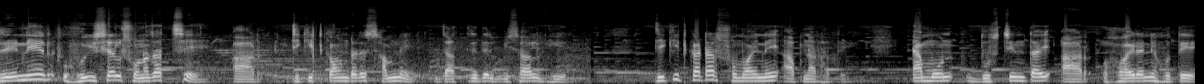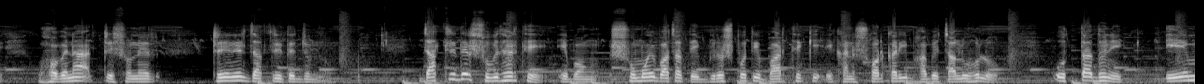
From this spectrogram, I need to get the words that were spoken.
ট্রেনের হুইসেল শোনা যাচ্ছে আর টিকিট কাউন্টারের সামনে যাত্রীদের বিশাল ভিড়। টিকিট কাটার সময় নেই আপনার হাতে। এমন দুশ্চিন্তায় আর হয়রানি হতে হবে না স্টেশনের, ট্রেনের যাত্রীদের জন্য। যাত্রীদের সুবিধার্থে এবং সময় বাঁচাতে বৃহস্পতিবার থেকে এখানে সরকারিভাবে চালু হলো অত্যাধুনিক এম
